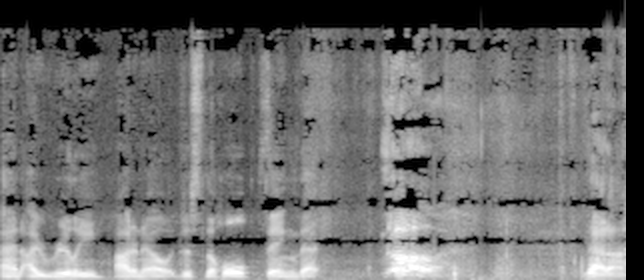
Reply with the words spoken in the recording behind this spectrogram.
and I really, I don't know, just the whole thing that, uh, that uh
